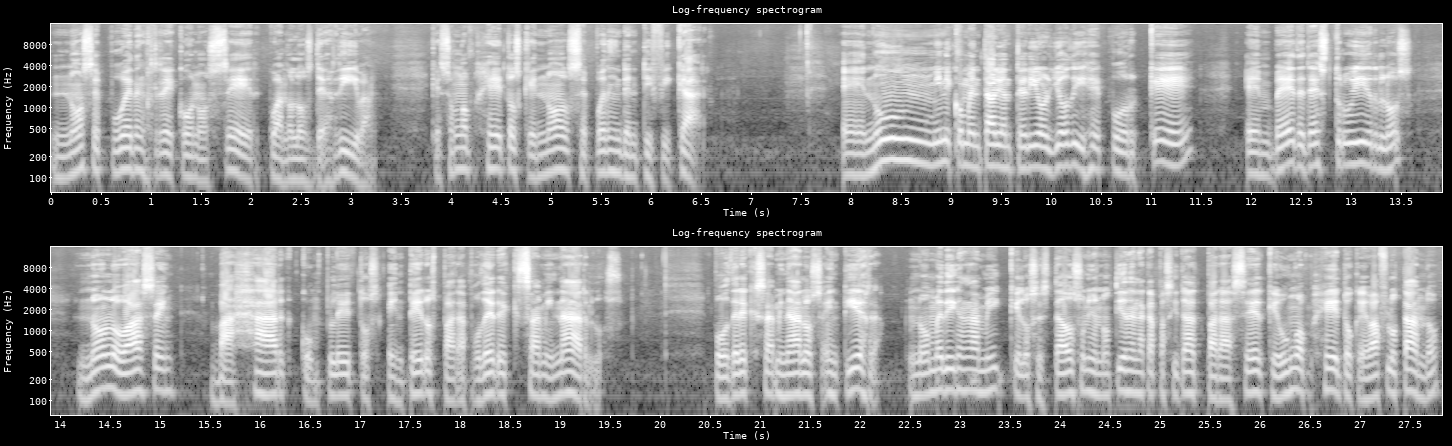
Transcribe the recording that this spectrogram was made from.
no se pueden reconocer cuando los derriban, que son objetos que no se pueden identificar. En un mini comentario anterior yo dije por qué en vez de destruirlos no lo hacen bajar completos, enteros para poder examinarlos, poder examinarlos en tierra no me digan a mí que los Estados Unidos no tienen la capacidad para hacer que un objeto que va flotando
